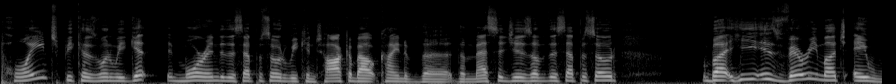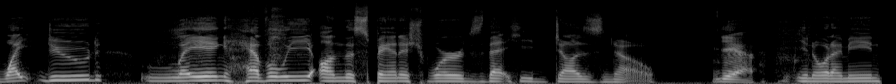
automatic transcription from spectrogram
point because when we get more into this episode we can talk about kind of the the messages of this episode. But he is very much a white dude laying heavily on the Spanish words that he does know. yeah. You know what I mean?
